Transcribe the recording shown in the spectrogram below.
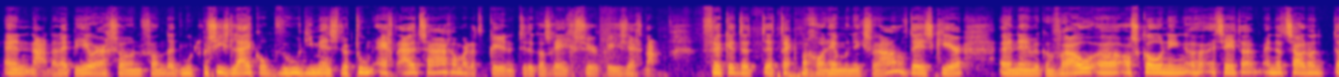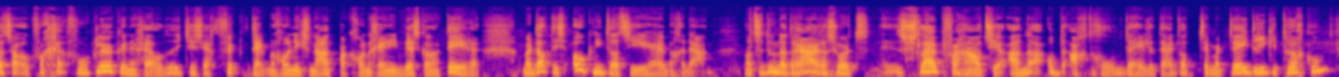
En nou, dan heb je heel erg zo'n van, het moet precies lijken op hoe die mensen er toen echt uitzagen. Maar dat kun je natuurlijk als regisseur, kun je zeggen, nou, fuck it, het trekt me gewoon helemaal niks van aan. Of deze keer eh, neem ik een vrouw eh, als koning, eh, et cetera. En dat zou, dan, dat zou ook voor, voor kleur kunnen gelden. Dat je zegt, fuck, trekt me gewoon niks van aan. Pak gewoon degene die het best kan acteren. Maar dat is ook niet wat ze hier hebben gedaan. Want ze doen dat rare soort sluipverhaaltje aan de, op de achtergrond de hele tijd. Wat zeg maar twee, drie keer terugkomt.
